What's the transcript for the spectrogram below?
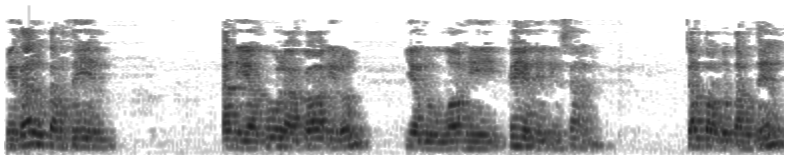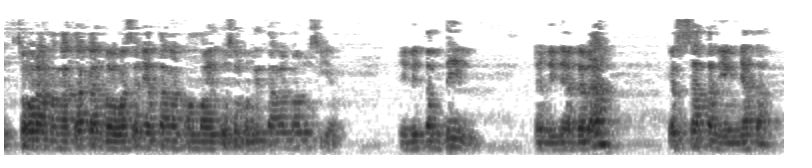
Misal tamtil an yakula qailun yadullahi kayadil insan. Contoh untuk tamtil, seorang mengatakan bahwasanya tangan Allah itu seperti tangan manusia. Ini tamtil dan ini adalah kesesatan yang nyata.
